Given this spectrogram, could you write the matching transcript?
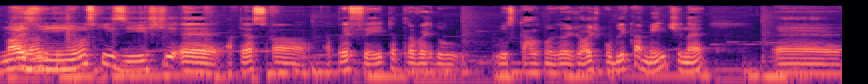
Nós vimos que, que existe, é, até a, a, prefeita, através do Luiz Carlos Moreira Jorge, publicamente, né, é,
